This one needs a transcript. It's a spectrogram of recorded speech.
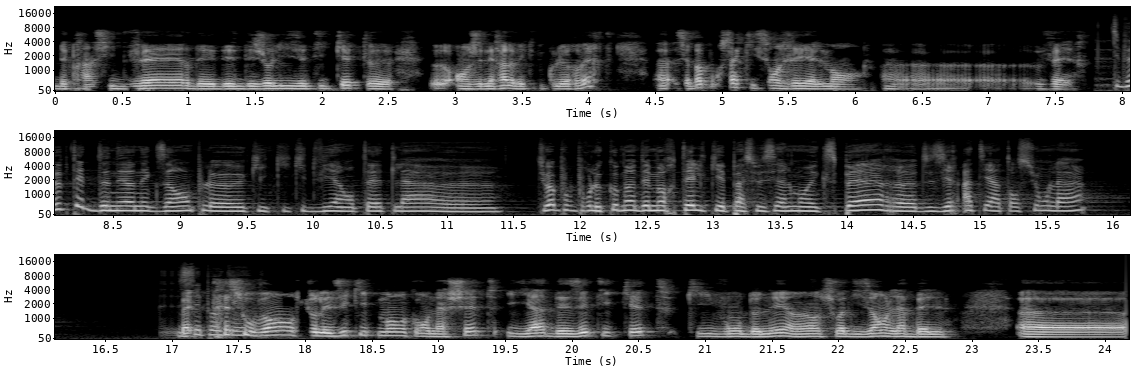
des, principes verts, des, des, jolies étiquettes euh, en général avec une couleur verte. Euh, c'est pas pour ça qu'ils sont réellement euh, verts. Tu peux peut-être donner un exemple qui, qui, qui, te vient en tête là Tu vois, pour, pour le commun des mortels qui n'est pas spécialement expert, de dire Ah tiens, attention là, Ben, très souvent, sur les équipements qu'on achète, il y a des étiquettes qui vont donner un soi-disant label euh,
